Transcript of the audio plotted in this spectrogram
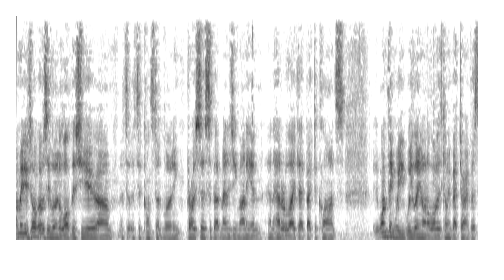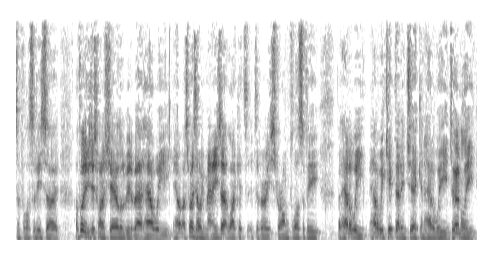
I mean, you've obviously learned a lot this year. Um, it's, a, it's a constant learning process about managing money and, and how to relate that back to clients. One thing we, we lean on a lot is coming back to our investment philosophy. So I thought if you just want to share a little bit about how we, how, I suppose how we manage that. Like it's it's a very strong philosophy, but how do we how do we keep that in check, and how do we internally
